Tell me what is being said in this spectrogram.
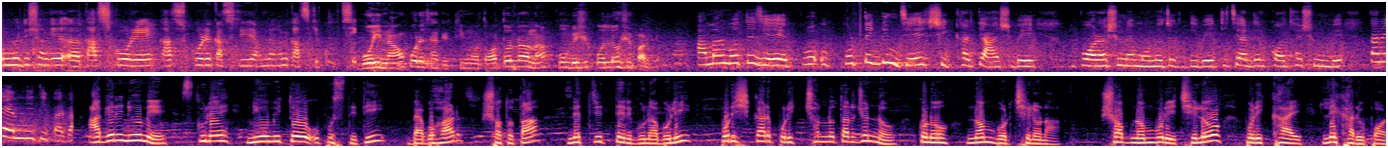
অন্যদের সঙ্গে কাজ করে কাজ করে কাজটি আমরা এখন কাজটি করছি। বই নাও পড়ে থাকে ঠিকমতো। অতটাও না কম বেশি পড়লেও সে পারবে। আমার মতে যে প্রত্যেক দিন যে শিক্ষার্থী আসবে পড়াশোনায় মনোযোগ দিবে টিচারদের কথা শুনবে তারা এমনিতেই পারবে। আগের নিয়মে স্কুলে নিয়মিত উপস্থিতি ব্যবহার, সততা, নেতৃত্বের গুণাবলী, পরিষ্কার পরিচ্ছন্নতার জন্য কোনো নম্বর ছিল না। সব নম্বরই ছিল পরীক্ষায় লেখার উপর।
